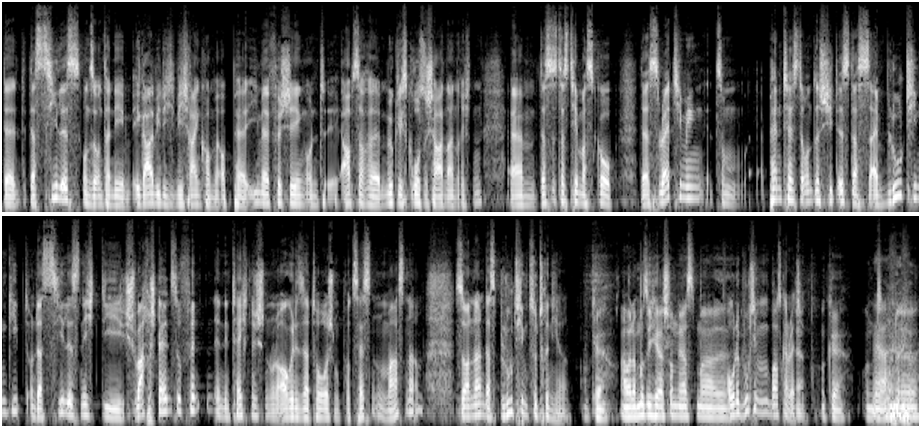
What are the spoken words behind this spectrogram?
der, das Ziel ist unser Unternehmen, egal wie, die, wie ich reinkomme, ob per E-Mail-Phishing und äh, Hauptsache möglichst großen Schaden anrichten. Ähm, das ist das Thema Scope. Das Red Teaming zum Pentest der Unterschied ist, dass es ein Blue Team gibt und das Ziel ist nicht, die Schwachstellen zu finden in den technischen und organisatorischen Prozessen und Maßnahmen, sondern das Blue Team zu trainieren. Okay, aber da muss ich ja schon erstmal. Ohne Blue Team brauchst du kein Red Team. Ja, okay. Und, ja. ohne,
